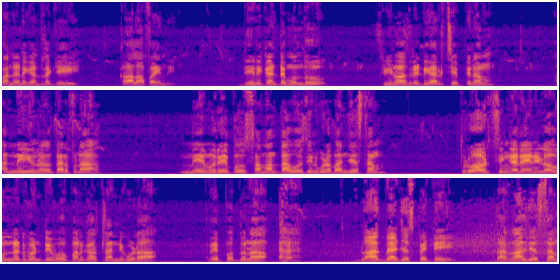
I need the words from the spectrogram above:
పన్నెండు గంటలకి కాల్ ఆఫ్ అయింది. దీనికంటే ముందు శ్రీనివాసరెడ్డి గారికి చెప్పినాం అన్ని యూనియన్ల తరఫున మేము రేపు సమంత ఓసీని కూడా బంద్ చేస్తాం త్రూఅవుట్ సింగరేణిలో ఉన్నటువంటి ఓపెన్ కాస్ట్లన్నీ అన్ని కూడా రేపు పొద్దున బ్లాక్ బ్యాడ్జెస్ పెట్టి ధర్నాలు చేస్తాం.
